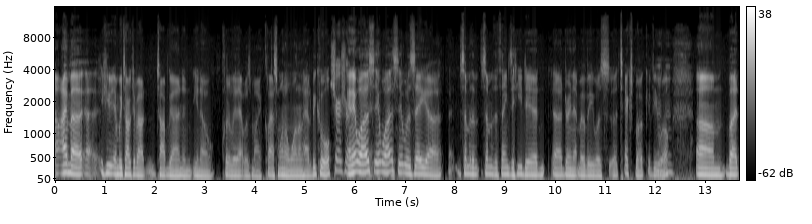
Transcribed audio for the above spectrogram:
Now I'm a, huge, and we talked about Top Gun and you know clearly that was my class 101 on how to be cool. Sure, sure. And it was, it was, it was a uh, some of the some of the things that he did uh, during that movie was a textbook, if you will. Mm-hmm. Um, but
